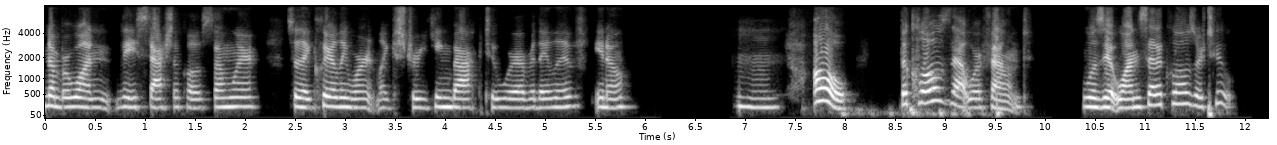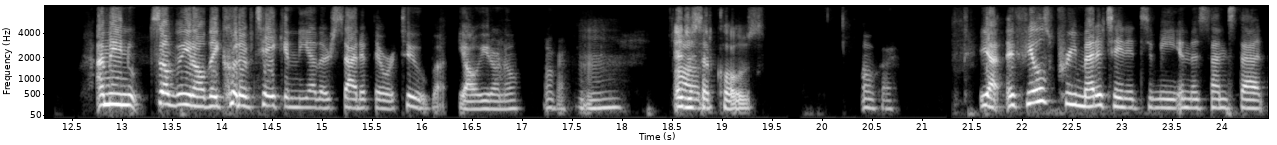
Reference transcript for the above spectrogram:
Number one, they stashed the clothes somewhere. So they clearly weren't like streaking back to wherever they live, you know? hmm Oh, the clothes that were found. Was it one set of clothes or two? I mean, some, you know, they could have taken the other set if there were two, but y'all, you don't know. Okay. mm It just Um, said clothes. Okay. Yeah, it feels premeditated to me in the sense that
